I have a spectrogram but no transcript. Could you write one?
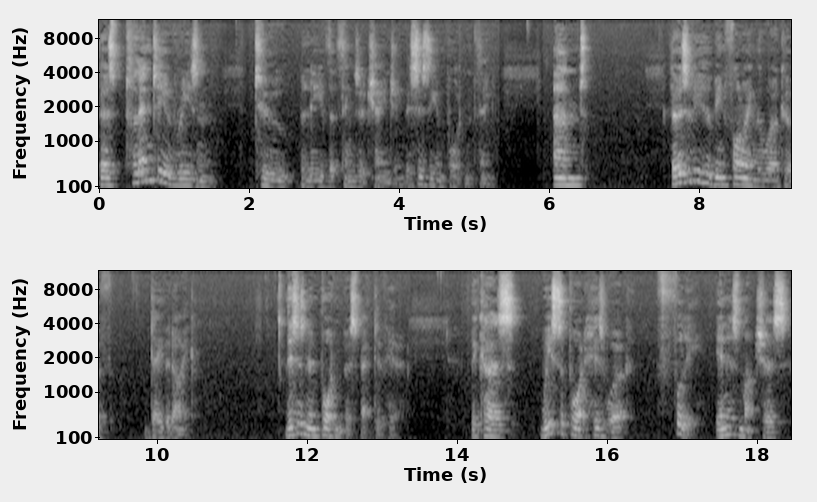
There's plenty of reason to believe that things are changing. This is the important thing. And those of you who've been following the work of David Icke, this is an important perspective here because we support his work fully in as much as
